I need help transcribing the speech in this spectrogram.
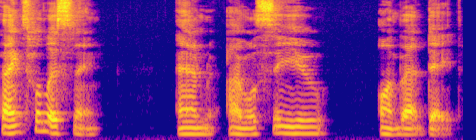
Thanks for listening, and I will see you on that date.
